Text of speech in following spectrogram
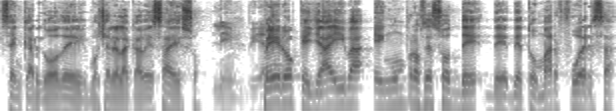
se encargó de mocharle la cabeza a eso, Limpia. pero que ya iba en un proceso de, de- de tomar fuerza.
